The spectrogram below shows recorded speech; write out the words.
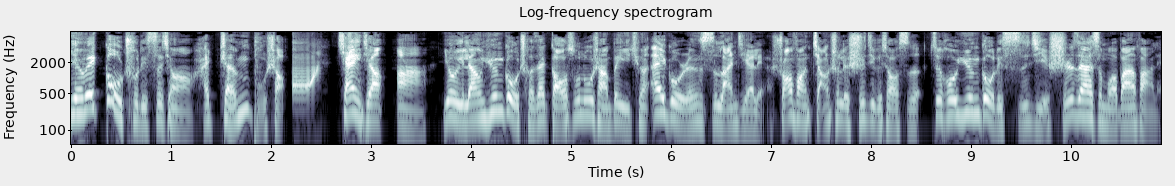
因为狗出的事情啊，还真不少。前一讲啊，有一辆运狗车在高速路上被一群爱狗人士拦截了，双方僵持了十几个小时。最后，运狗的司机实在是没办法了，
